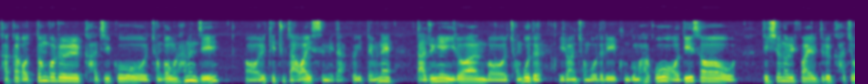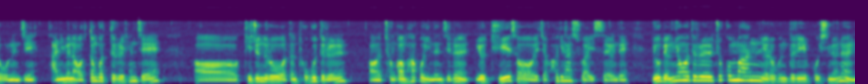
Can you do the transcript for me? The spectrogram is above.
각각 어떤 거를 가지고 점검을 하는지 어, 이렇게 쭉 나와 있습니다. 그렇기 때문에 나중에 이러한 뭐 정보들, 이러한 정보들이 궁금하고 어디서 딕셔너리 파일들을 가져오는지 아니면 어떤 것들을 현재 어, 기준으로 어떤 도구들을 어, 점검하고 있는지를 이 뒤에서 이제 확인할 수가 있어요. 근데 이 명령어들을 조금만 여러분들이 보시면은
